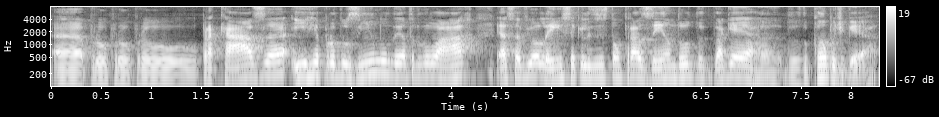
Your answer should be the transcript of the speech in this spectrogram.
uh, para casa e reproduzindo dentro do lar essa violência que eles estão trazendo da guerra, do, do campo de guerra.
